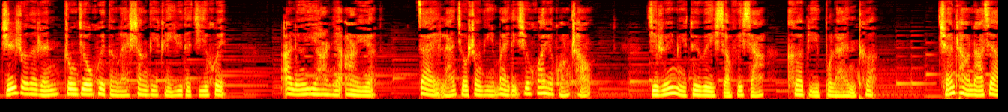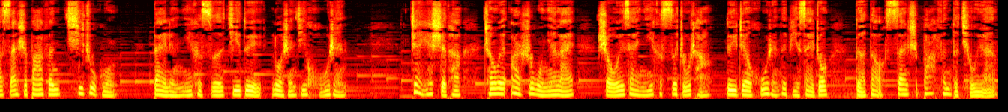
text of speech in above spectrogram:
执着的人终究会等来上帝给予的机会。二零一二年二月，在篮球圣地麦迪逊花园广场，杰瑞米对位小飞侠科比布莱恩特，全场拿下三十八分七助攻。带领尼克斯击退洛杉矶湖人，这也使他成为二十五年来首位在尼克斯主场对阵湖人的比赛中得到三十八分的球员，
